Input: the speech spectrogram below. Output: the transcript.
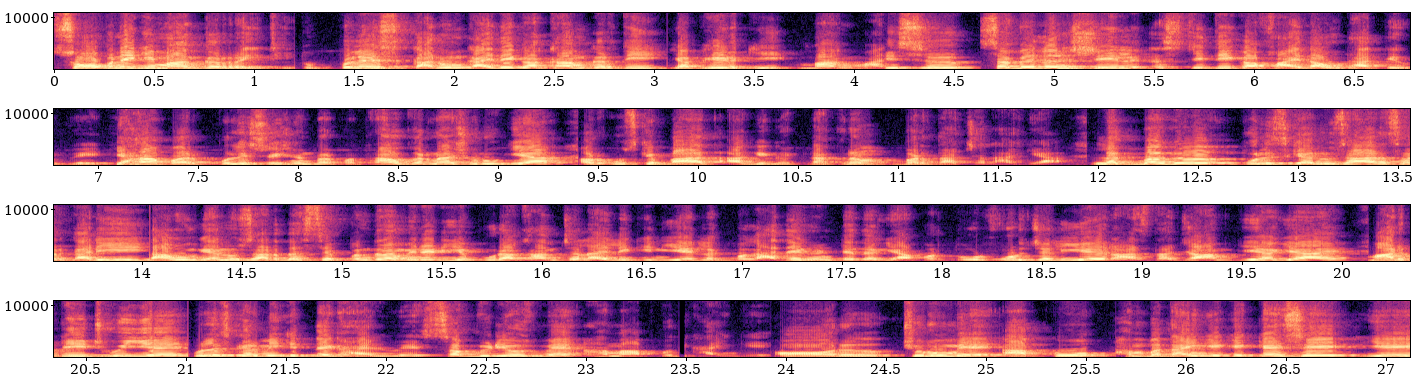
सौंपने की मांग कर रही थी। तो पुलिस कानून कायदे का काम करती या भीड़ की मांग मान इस संवेदनशील स्थिति का फ़ायदा उठाते हुए यहाँ पर पुलिस स्टेशन पर पथराव करना शुरू किया और उसके बाद आगे घटनाक्रम बढ़ता चला गया। लगभग पुलिस के अनुसार, सरकारी दावों के अनुसार 10 से 15 मिनट ये पूरा काम चला है, लेकिन ये लगभग आधे घंटे तक यहाँ पर तोड़फोड़ चली है, रास्ता जाम किया गया है, मारपीट हुई है, पुलिसकर्मी कितने घायल हुए सब वीडियो में हम आपको दिखाएँगे। और शुरू में आपको हम बताएँगे की कैसे ये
